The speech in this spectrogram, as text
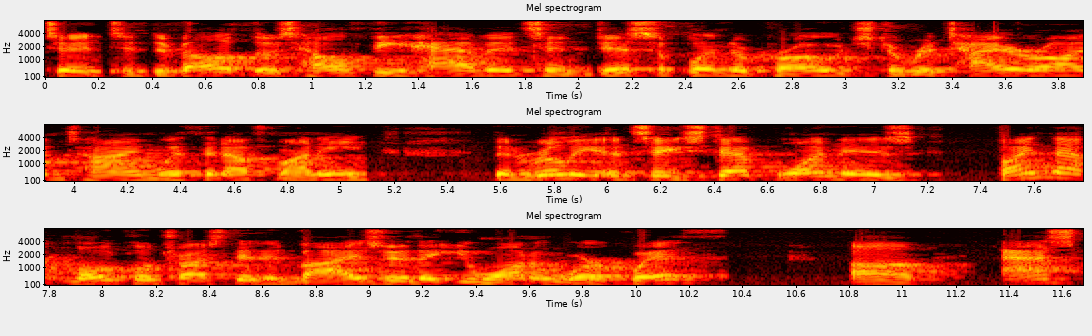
To, to develop those healthy habits and disciplined approach to retire on time with enough money, then really I'd say step one is find that local trusted advisor that you want to work with. Uh, ask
